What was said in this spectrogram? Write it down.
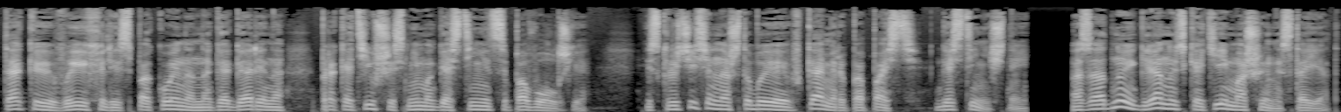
Так и выехали спокойно на Гагарина, прокатившись мимо гостиницы по Волжье. Исключительно, чтобы в камеры попасть, гостиничные. А заодно и глянуть, какие машины стоят.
